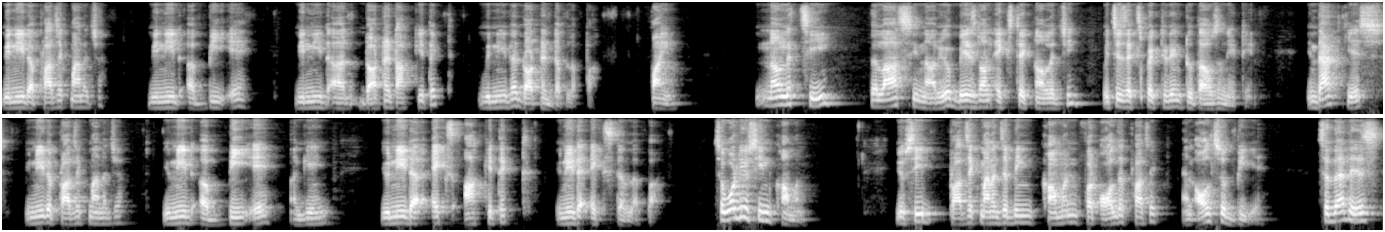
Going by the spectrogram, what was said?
we need a project manager, we need a BA, we need a .NET architect, we need a .NET developer. Fine. Now let's see the last scenario based on X technology, which is expected in 2018. In that case, you need a project manager, you need a BA again, you need an ex-architect, you need an ex-developer. So what do you see in common? You see project manager being common for all the project and also BA. So that is,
